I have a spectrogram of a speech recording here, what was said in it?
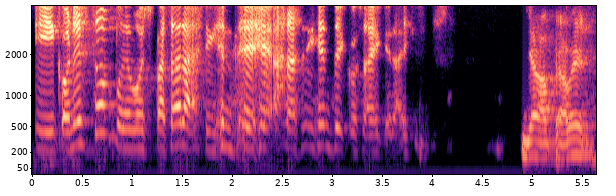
Y con esto podemos pasar a la siguiente, a la siguiente cosa que queráis. Ya, pero a ver,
